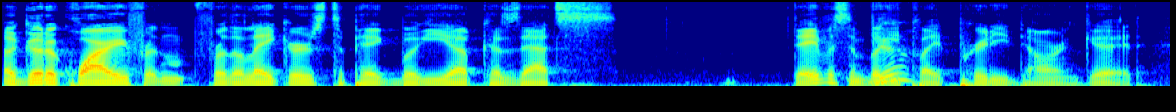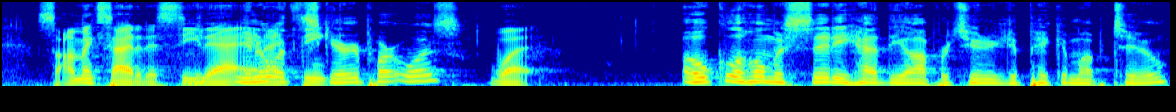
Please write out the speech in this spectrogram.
a good acquiry for for the Lakers to pick Boogie up because that's Davis and Boogie Yeah. played pretty darn good. So I'm excited to see that. You and know I what the think scary part was? what Oklahoma City had the opportunity to pick him up too,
